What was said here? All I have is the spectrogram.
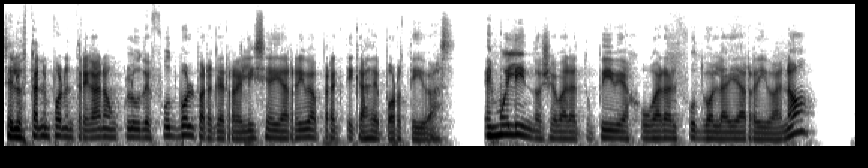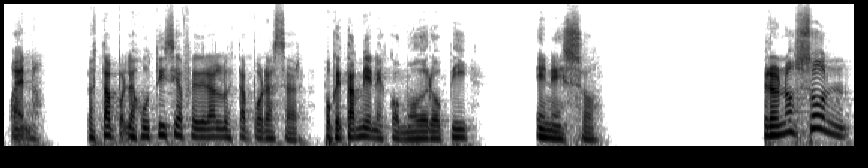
se lo están por entregar a un club de fútbol para que realice ahí arriba prácticas deportivas. Es muy lindo llevar a tu pibe a jugar al fútbol ahí arriba, ¿no? Bueno, lo está, la justicia federal lo está por hacer, porque también es Comodoro Pi en eso. Pero no son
